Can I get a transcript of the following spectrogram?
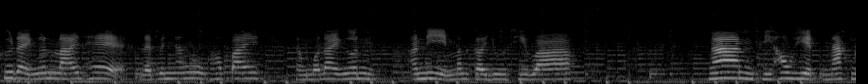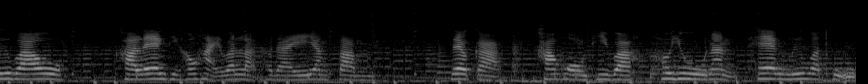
คือได้เงินหลายแท้และเป็นหยังลูกเฮาไปจังบ่ได้เงิน อันนี้มันก็อยู่ที่ว่างานที่เฮาเฮ็ดหนักหรือเบาค่าแรงที่เขาหายวันละเท่าใดอย่างต่ำแล้วก็ค่าห้องที่ว่า เฮาอยู่นั่นแพงหรือว่าถูก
